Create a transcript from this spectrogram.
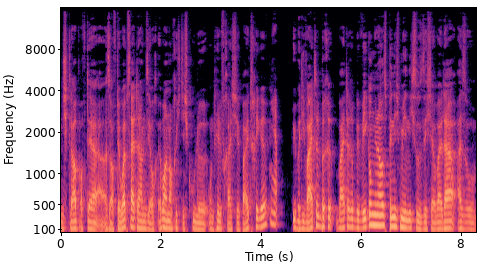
Und ich glaube, auf der, also auf der Webseite haben sie auch immer noch richtig coole und hilfreiche Beiträge. Ja. Über die weitere, weitere Bewegung hinaus bin ich mir nicht so sicher, weil da, also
